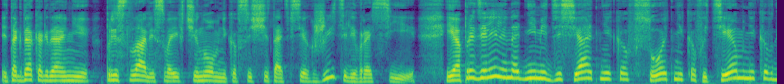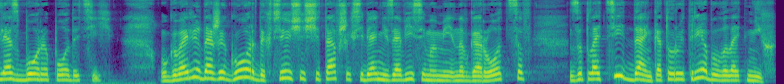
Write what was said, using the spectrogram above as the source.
и тогда, когда они прислали своих чиновников сосчитать всех жителей в России и определили над ними десятников, сотников и темников для сбора податей, уговорил даже гордых, все еще считавших себя независимыми новгородцев, заплатить дань, которую требовал от них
